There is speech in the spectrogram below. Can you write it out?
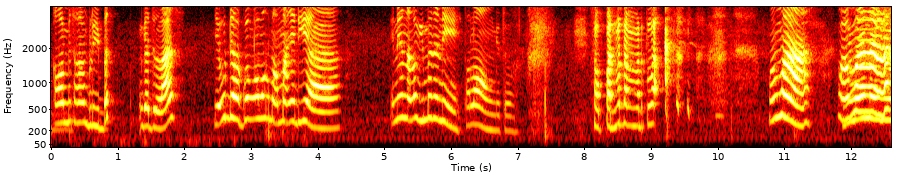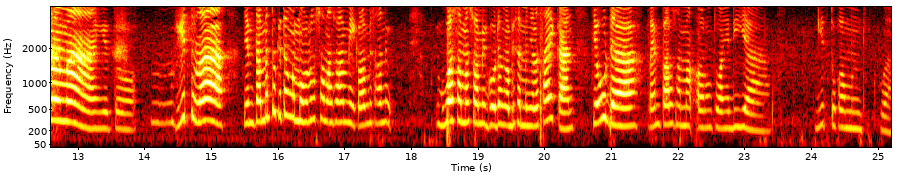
Kalau misalkan belibet nggak jelas ya udah gue ngomong sama emaknya dia. Ini anak lo gimana nih? Tolong gitu. Sopan banget sama mertua. Mama. Gimana ini mama? Gitu. Gitulah. Yang pertama tuh kita ngomong dulu sama suami. Kalau misalkan gua sama suami gua udah nggak bisa menyelesaikan ya udah lempar sama orang tuanya dia. Gitu kalau menurut gua.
